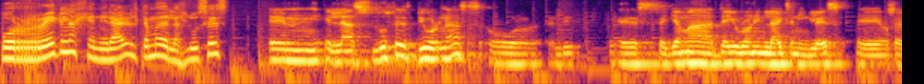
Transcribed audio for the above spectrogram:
por regla general el tema de las luces. Em, las luces diurnas o eh, se llama day running lights en inglés, eh, o sea,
